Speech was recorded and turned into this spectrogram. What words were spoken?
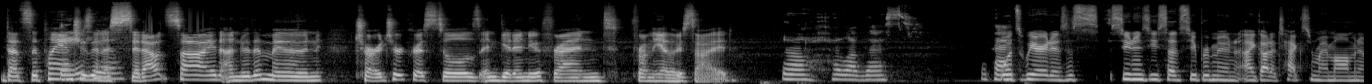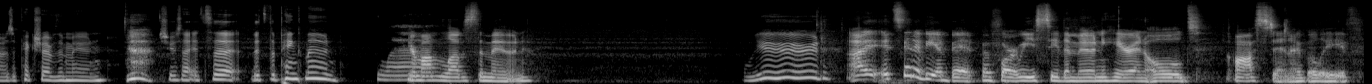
That's the plan. Thank She's gonna sit outside under the moon, charge her crystals, and get a new friend from the other side. Oh, I love this. Okay. What's weird is as soon as you said supermoon, I got a text from my mom and it was a picture of the moon. she was like, "It's the it's the pink moon." wow. Your mom loves the moon. Weird. I it's gonna be a bit before we see the moon here in old Austin, I believe.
